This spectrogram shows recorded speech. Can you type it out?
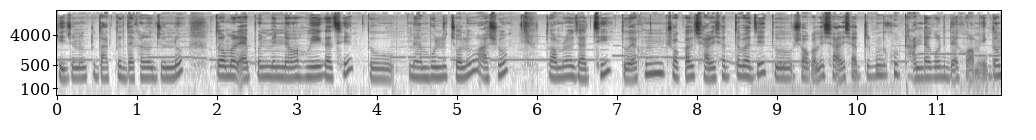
সেই জন্য একটু ডাক্তার দেখানোর জন্য। তো আমার অ্যাপয়েন্টমেন্ট নেওয়া হয়ে গেছে। তো ম্যাম বলল, চলো, আসো। তো আমরাও যাচ্ছি। তো এখন সকাল সাড়ে সাতটা বাজে। তো সকালে সাড়ে সাতটা কিন্তু খুব ঠান্ডা করে, দেখো আমি একদম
